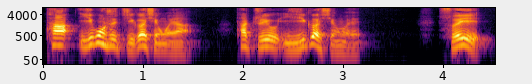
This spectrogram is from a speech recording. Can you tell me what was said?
他一共是几个行为啊？他只有一个行为，所以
